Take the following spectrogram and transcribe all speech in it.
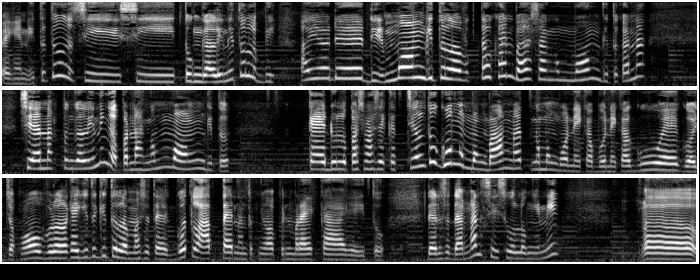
pengen itu tuh si si tunggal ini tuh lebih ayo deh dimong gitu loh. Tau kan bahasa ngemong gitu karena si anak tunggal ini nggak pernah ngemong gitu. Kayak dulu pas masih kecil tuh gue ngomong banget ngomong boneka boneka gue gue ajak ngobrol kayak gitu gitu loh maksudnya. Gue telaten untuk nyuapin mereka kayak itu dan sedangkan si sulung ini uh,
